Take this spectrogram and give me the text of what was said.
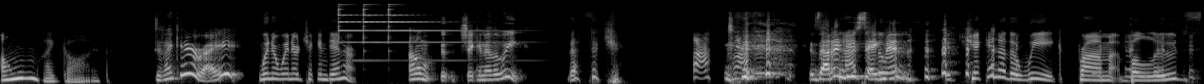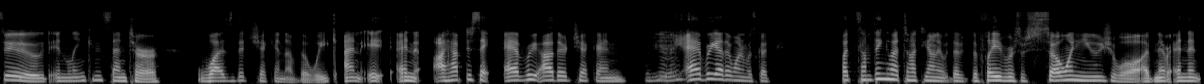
Oh my God. Did I get it right? Winner, winner, chicken dinner. Oh, chicken of the week. That's the, chi- Is that a new That's the- segment? the chicken of the week from Boulud Sud in Lincoln Center was the chicken of the week. And it and I have to say every other chicken Mhm. every other one was good. But something about Tatiana, the, the flavors are so unusual. I've never, and then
